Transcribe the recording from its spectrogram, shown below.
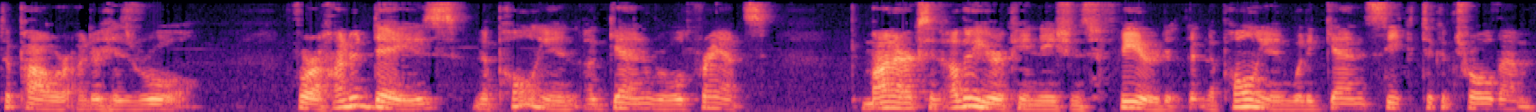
to power under his rule. For a hundred days, Napoleon again ruled France. Monarchs in other European nations feared that Napoleon would again seek to control them.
